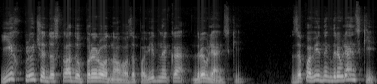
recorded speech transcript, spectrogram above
Їх включать до складу природного заповідника Древлянський. Заповідник Древлянський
